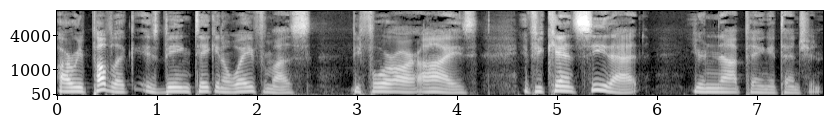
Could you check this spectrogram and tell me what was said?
Our republic is being taken away from us before our eyes. If you can't see that, you're not paying attention.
